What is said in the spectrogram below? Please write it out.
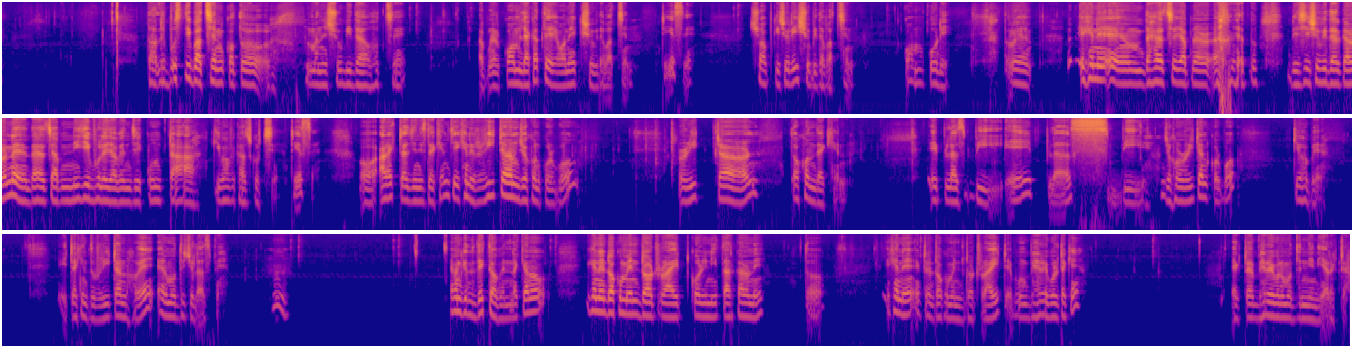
তাহলে বুঝতেই পাচ্ছেন কত মানে সুবিধা হচ্ছে। আপনার কম লেখাতে অনেক সুবিধা পাচ্ছেন, ঠিক আছে? সব কিছুরই সুবিধা পাচ্ছেন। কম করে। তবে এখানে দেখা যাচ্ছে যে আপনার, এত বেশি সুবিধার কারণে দেখা যাচ্ছে আপনি নিজেই ভুলে যাবেন যে কোনটা কীভাবে কাজ করছে, ঠিক আছে? ও, আরেকটা জিনিস দেখেন যে এখানে রিটার্ন যখন করব রিটার্ন তখন দেখেন a plus b a plus b যখন রিটার্ন করব, কি হবে? এটা কিন্তু রিটার্ন হয়ে এর মধ্যে চলে আসবে। হুম। এখন কিন্তু দেখতে হবেন না, কেন এখানে ডকুমেন্ট ডট রাইট করিনি তার কারণে। তো এখানে একটা ডকুমেন্ট ডট রাইট এবং ভ্যারিয়েবলটাকে একটা ভ্যারিয়েবলের মধ্যে নিয়ে নিই আর একটা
